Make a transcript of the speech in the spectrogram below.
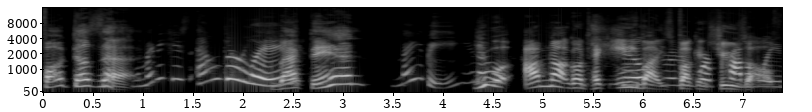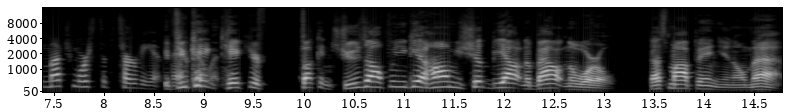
fuck does that? Well, maybe he's elderly. Back then? Maybe. You, You will, I'm not going to take anybody's fucking were shoes probably off. much more subservient. If you can't kick your fucking shoes off when you get home, you shouldn't be out and about in the world. That's my opinion on that.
